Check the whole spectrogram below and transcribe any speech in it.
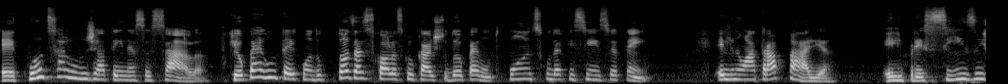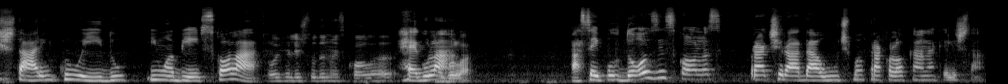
é, quantos alunos já tem nessa sala, porque eu perguntei, quando todas as escolas que o Caio estudou, eu pergunto, quantos com deficiência tem? Ele não atrapalha. Ele precisa estar incluído em um ambiente escolar. Hoje ele estuda numa escola regular. regular. Passei por 12 escolas para tirar da última para colocar naquele estado.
